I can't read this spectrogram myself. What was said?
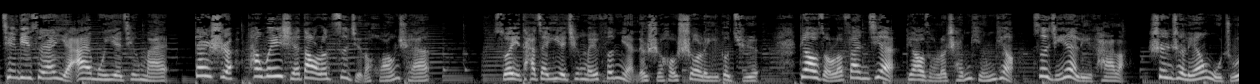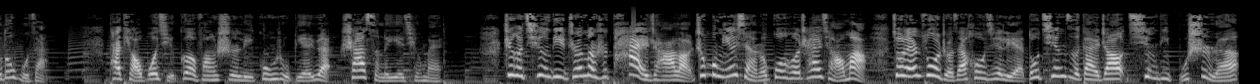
庆帝虽然也爱慕叶青梅。但是他威胁到了自己的皇权，所以他在叶青梅分娩的时候设了一个局，调走了范建，调走了陈萍萍，自己也离开了，甚至连五竹都不在。他挑拨起各方势力，攻入别院，杀死了叶青梅。这个庆帝真的是太渣了，这不明显的过河拆桥吗？就连作者在后记里都亲自盖章，庆帝不是人。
